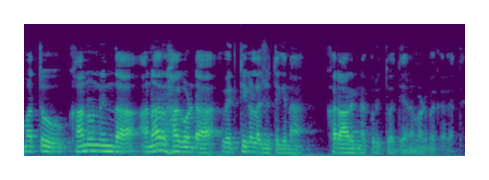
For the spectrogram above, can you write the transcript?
ಮತ್ತು ಕಾನೂನಿನಿಂದ ಅನರ್ಹಗೊಂಡ ವ್ಯಕ್ತಿಗಳ ಜೊತೆಗಿನ ಕರಾರಿನ ಕುರಿತು ಅಧ್ಯಯನ ಮಾಡಬೇಕಾಗತ್ತೆ.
